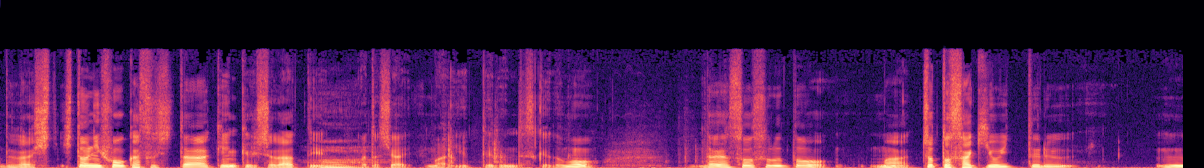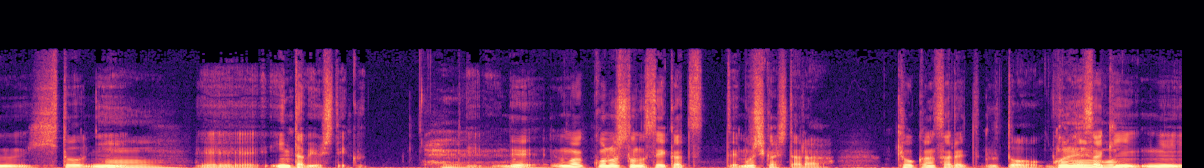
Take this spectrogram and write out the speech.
だから人にフォーカスした研究者だっていう、私はまあ言ってるんですけども。だからそうすると、まあ、ちょっと先を行ってる人に、うん、えー、インタビューしていく。で、まあ、この人の生活ってもしかしたら共感されると5年先に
